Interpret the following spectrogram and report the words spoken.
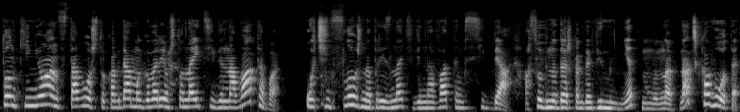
тонкий нюанс того, что когда мы говорим, что найти виноватого, очень сложно признать виноватым себя. Особенно даже когда вины нет, мы надо кого-то.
